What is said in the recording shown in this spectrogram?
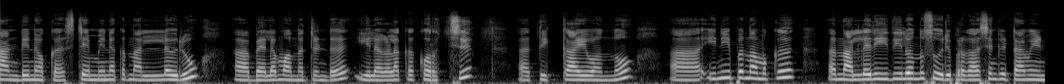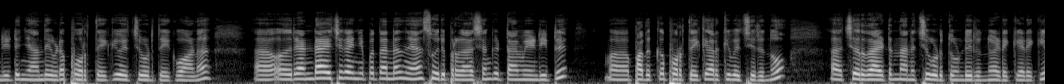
തണ്ടിനൊക്കെ സ്റ്റെമ്മിനൊക്കെ നല്ലൊരു ബലം വന്നിട്ടുണ്ട്. ഇലകളൊക്കെ കുറച്ച് തിക്കായി വന്നു. ഇനിയിപ്പം നമുക്ക് നല്ല രീതിയിലൊന്ന് സൂര്യപ്രകാശം കിട്ടാൻ വേണ്ടിയിട്ട് ഞാൻ ഇവിടെ പുറത്തേക്ക് വെച്ച് കൊടുത്തേക്കുവാണ്. രണ്ടാഴ്ച കഴിഞ്ഞപ്പോൾ തന്നെ ഞാൻ സൂര്യപ്രകാശം കിട്ടാൻ വേണ്ടിയിട്ട് പതുക്കെ പുറത്തേക്ക് ഇറക്കി വെച്ചിരുന്നു. ചെറുതായിട്ട് നനച്ച് കൊടുത്തുകൊണ്ടിരുന്നു ഇടയ്ക്കിടയ്ക്ക്.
